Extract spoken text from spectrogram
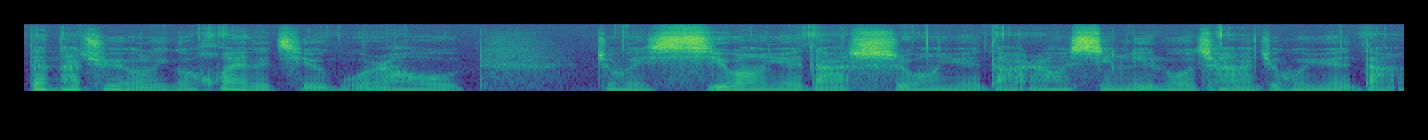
但它却有了一个坏的结果，然后就会希望越大，失望越大，然后心理落差就会越大。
